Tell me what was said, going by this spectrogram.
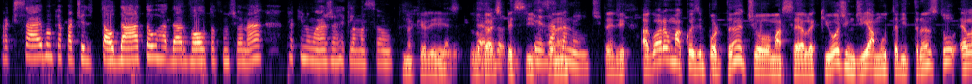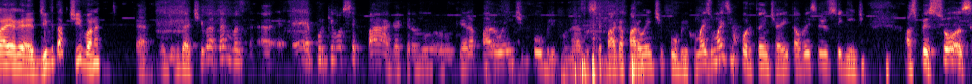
para que saibam que a partir de tal data o radar volta a funcionar, para que não haja reclamação. Naquele lugar do- específico, né? Exatamente. Entendi. Agora, uma coisa importante, ô Marcelo, é que hoje em dia a multa de trânsito ela é, é dívida ativa, né? É, o dívida ativa até, mas é, é porque você paga, queira ou não queira, para o ente público, né? Você paga para o ente público. Mas o mais importante aí talvez seja o seguinte: as pessoas.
